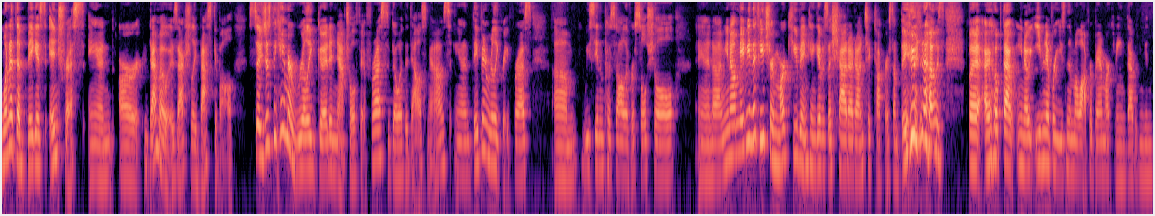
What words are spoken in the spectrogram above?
one of the biggest interests in our demo is actually basketball. So it just became a really good and natural fit for us to go with the Dallas Mavs. And they've been really great for us. Um, we see them posted all over social. And, um, you know, maybe in the future, Mark Cuban can give us a shout out on TikTok or something. Who knows? But I hope that, you know, even if we're using them a lot for brand marketing, that we can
